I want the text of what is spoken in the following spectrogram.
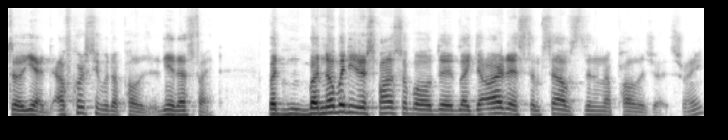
So yeah, of course he would apologize. Yeah, that's fine. But but nobody responsible, the like the artists themselves didn't apologize, right?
